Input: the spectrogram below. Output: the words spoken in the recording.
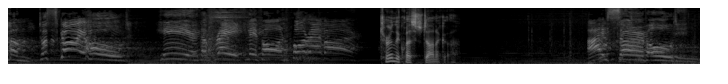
Welcome to Skyhold! Here the brave live on forever! Turn the quest to Danica. I serve Odin.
